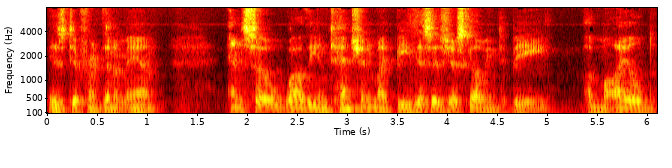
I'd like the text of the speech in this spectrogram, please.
is different than a man. And so while the intention might be this is just going to be a mild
